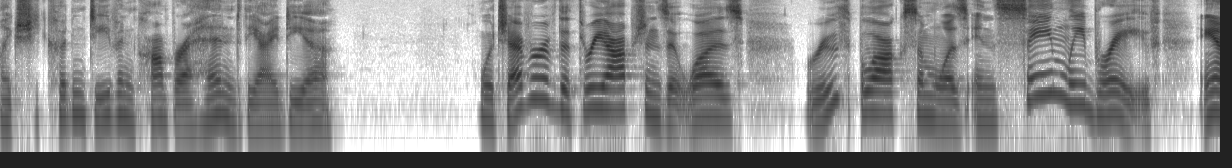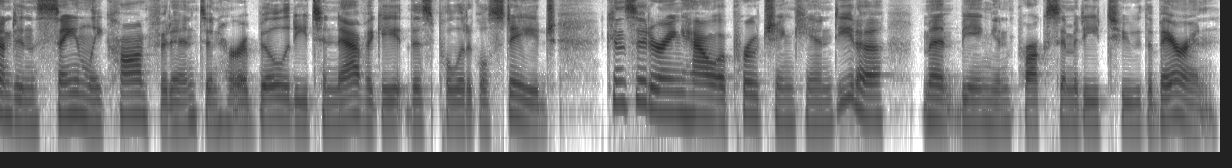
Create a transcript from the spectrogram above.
like she couldn't even comprehend the idea. Whichever of the three options it was, Ruth Bloxam was insanely brave and insanely confident in her ability to navigate this political stage, considering how approaching Candida meant being in proximity to the Baron.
